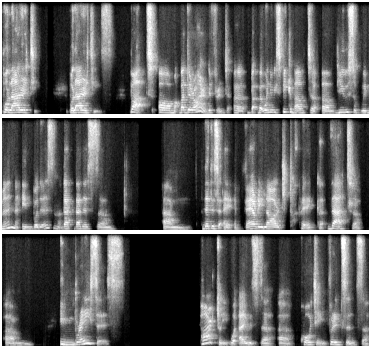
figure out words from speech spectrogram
polarity, polarities but um, but there are different. Uh, but but when we speak about uh, um, views of women in Buddhism, that that is um, um that is a, a, very large topic that um, embraces partly what I was uh, uh quoting. For instance, uh,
